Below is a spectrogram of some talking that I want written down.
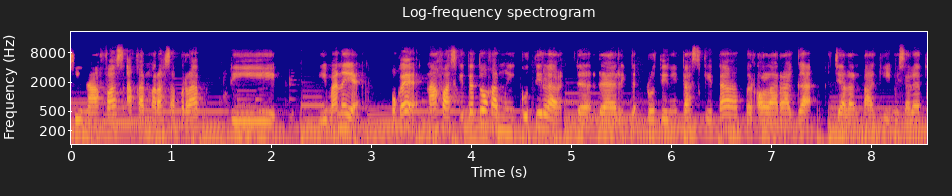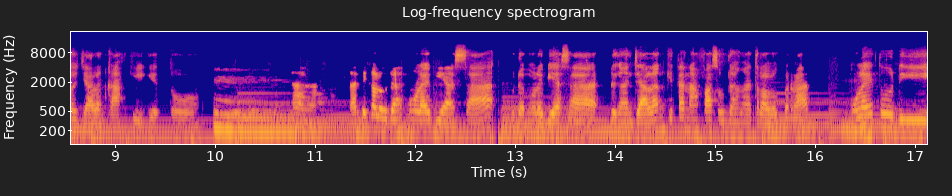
si nafas akan merasa berat di gimana ya? Pokoknya nafas kita tuh akan mengikuti lah da- dari rutinitas kita berolahraga jalan pagi misalnya atau jalan kaki gitu. Hmm. Nah, nanti kalau udah mulai biasa, udah mulai biasa dengan jalan kita nafas udah nggak terlalu berat, Hmm. mulai tuh di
